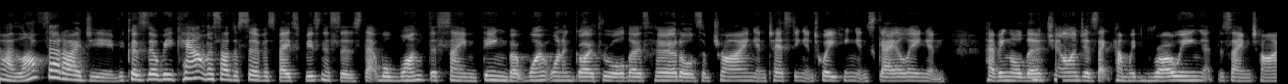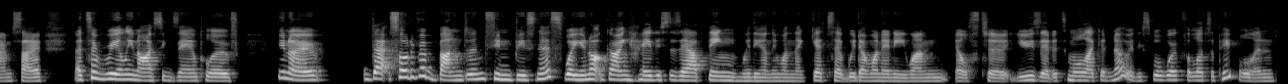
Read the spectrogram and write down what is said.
I love that idea because there'll be countless other service based businesses that will want the same thing but won't want to go through all those hurdles of trying and testing and tweaking and scaling and having all the mm. challenges that come with growing at the same time. So that's a really nice example of, you know, that sort of abundance in business where you're not going, hey, this is our thing. We're the only one that gets it. We don't want anyone else to use it. It's more like a no, this will work for lots of people and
